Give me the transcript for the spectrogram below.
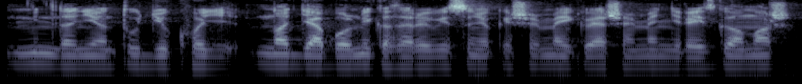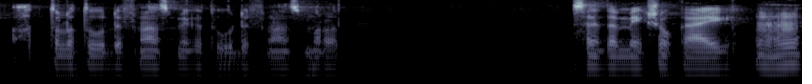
mindannyian tudjuk, hogy nagyjából mik az erőviszonyok, és hogy melyik verseny mennyire izgalmas, attól a Tour de France még a Tour de France marad. Szerintem még sokáig. Uh-huh.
